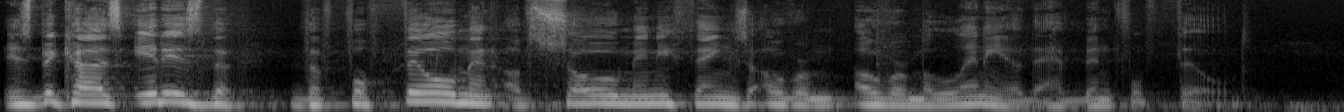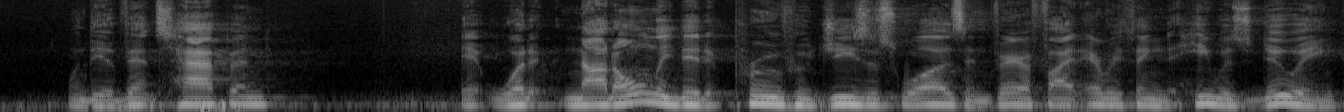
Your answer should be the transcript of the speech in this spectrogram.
is because it is the, the fulfillment of so many things over, over millennia that have been fulfilled. When the events happened, it, what it, not only did it prove who Jesus was and verified everything that he was doing,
